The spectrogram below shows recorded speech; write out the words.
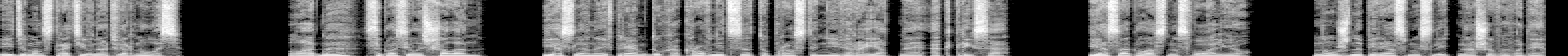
и демонстративно отвернулась. «Ладно», — согласилась Шалан. Если она и впрямь духокровница, то просто невероятная актриса. Я согласна с вуалью. Нужно переосмыслить наши выводы.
